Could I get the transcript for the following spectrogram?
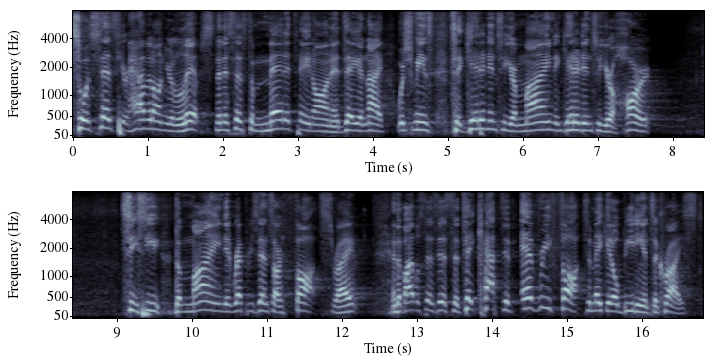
So it says here, have it on your lips. Then it says to meditate on it day and night, which means to get it into your mind and get it into your heart. See, see, the mind, it represents our thoughts, right? And the Bible says this to take captive every thought to make it obedient to Christ.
